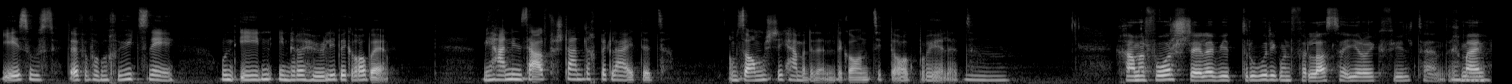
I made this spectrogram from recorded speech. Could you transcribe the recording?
Jesus vom Kreuz nehmen und ihn in einer Höhle begraben. Wir haben ihn selbstverständlich begleitet. Am Samstag haben wir dann den ganzen Tag brüllt. Mhm. Ich kann mir vorstellen, wie traurig und verlassen ihr euch gefühlt habt. Ich mhm. meine,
